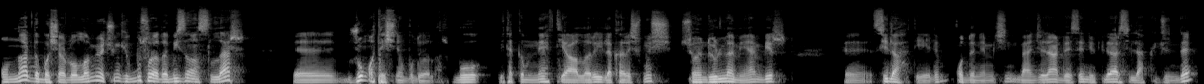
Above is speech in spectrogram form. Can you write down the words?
Onlar da başarılı olamıyor. Çünkü bu sırada Bizanslılar e, Rum ateşini buluyorlar. Bu bir takım neft yağlarıyla karışmış, söndürülemeyen bir e, silah diyelim. O dönem için bence neredeyse nükleer silah gücünde.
